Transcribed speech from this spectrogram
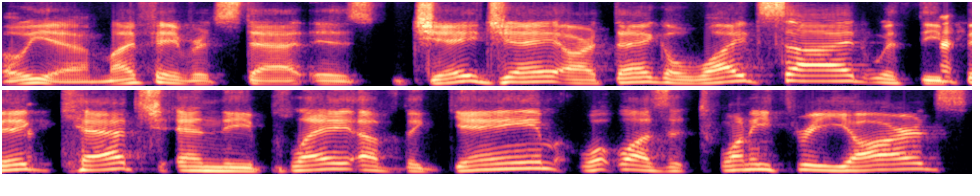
Oh yeah, my favorite stat is JJ Arcega Whiteside with the big catch and the play of the game. What was it? 23 yards.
